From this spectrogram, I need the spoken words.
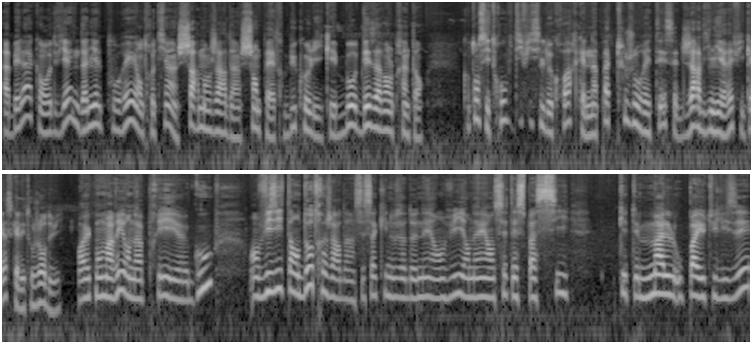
À Bellac, en Haute-Vienne, Daniel Pourret entretient un charmant jardin champêtre, bucolique et beau dès avant le printemps. Quand on s'y trouve, difficile de croire qu'elle n'a pas toujours été cette jardinière efficace qu'elle est aujourd'hui. Avec mon mari, on a pris euh, goût en visitant d'autres jardins. C'est ça qui nous a donné envie en ayant cet espace-ci qui était mal ou pas utilisé.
